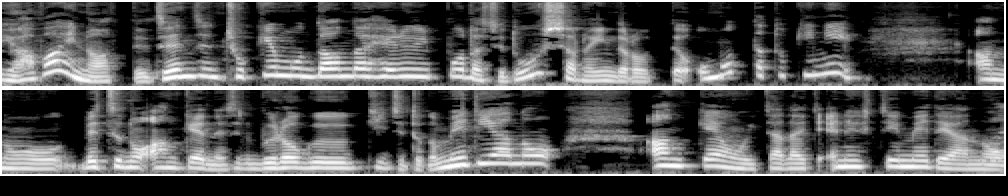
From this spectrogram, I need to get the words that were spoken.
やばいなって。全然貯金もだんだん減る一方だし、どうしたらいいんだろうって思った時に、あの、別の案件ですね。ブログ記事とかメディアの案件をいただいて、NFT メディアの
